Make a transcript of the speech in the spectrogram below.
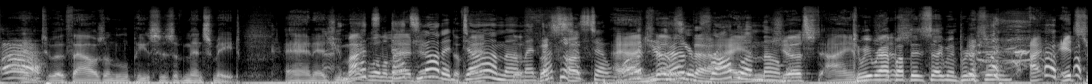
Ah. into a thousand little pieces of mincemeat. And as you might that's, well imagine, that's not a the fa- dumb the- moment. That's That's, just a what know your that. I problem am moment. Just, I am Can we wrap just- up this segment pretty soon? I, it's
